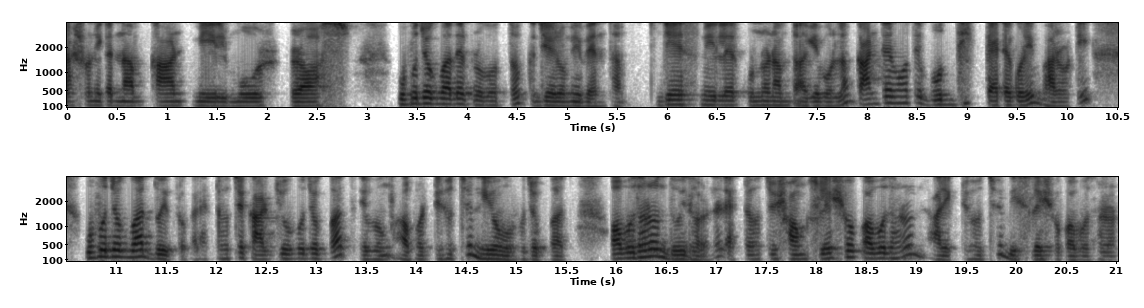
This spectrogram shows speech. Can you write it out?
দার্শনিকের নাম কান্ট, মিল, মুর, রস। উপযোগবাদের প্রবর্তক জেরোমি বেনথাম। জেএস মিলের পূর্ণ নাম তো আগে বললাম। কান্টের মতে বৌদ্ধিক ক্যাটাগরি বারোটি, উপযোগবাদ দুই প্রকার। একটা হচ্ছে কার্য উপযোগবাদ এবং অপরটি হচ্ছে নিয়ম উপযোগবাদ। অবধারণ দুই ধরনের, একটা হচ্ছে সংশ্লেষক অবধারণ, আরেকটি হচ্ছে বিশ্লেষক অবধারণ।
